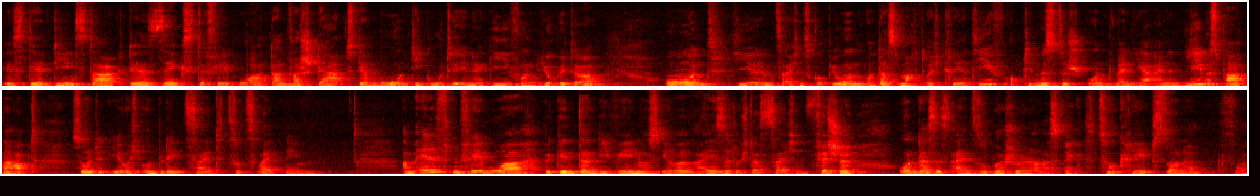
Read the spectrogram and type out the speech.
ist der Dienstag, der 6. Februar. Dann verstärkt der Mond die gute Energie von Jupiter und hier im Zeichen Skorpion und das macht euch kreativ, optimistisch und wenn ihr einen Liebespartner habt, solltet ihr euch unbedingt Zeit zu zweit nehmen. Am 11. Februar beginnt dann die Venus ihre Reise durch das Zeichen Fische und das ist ein super schöner Aspekt zur Krebssonne vom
